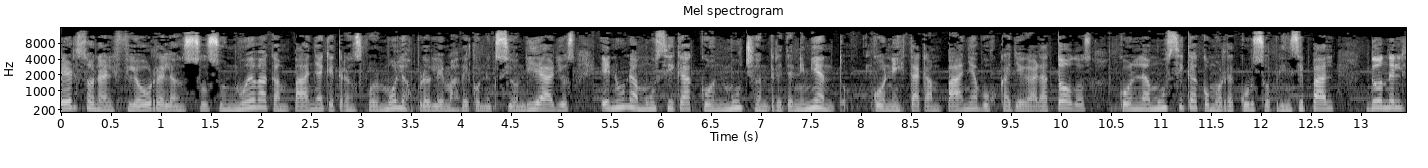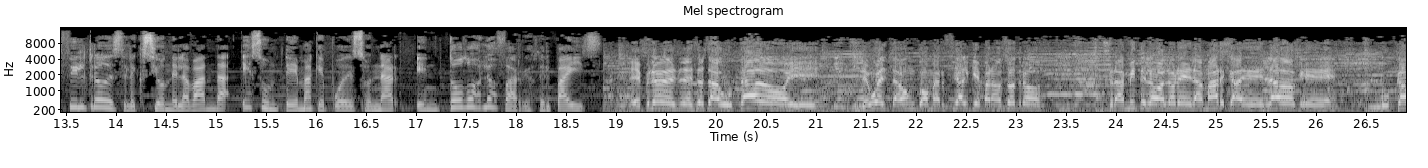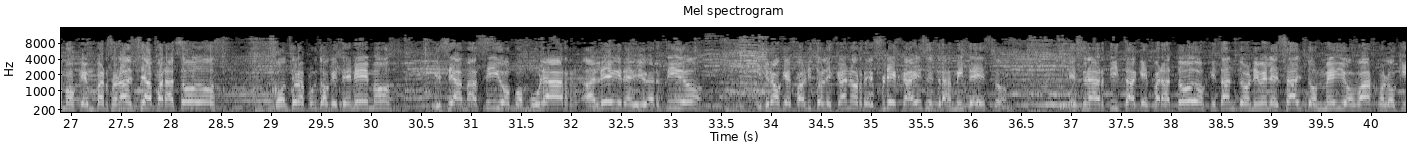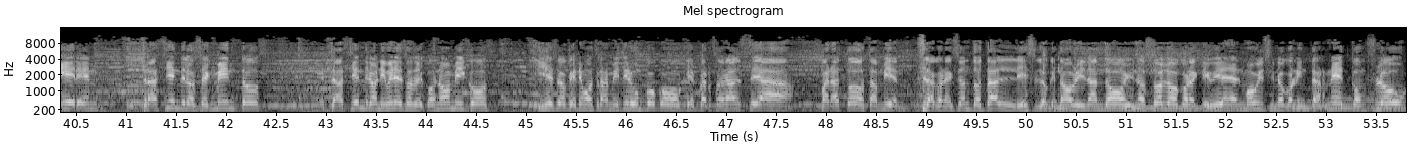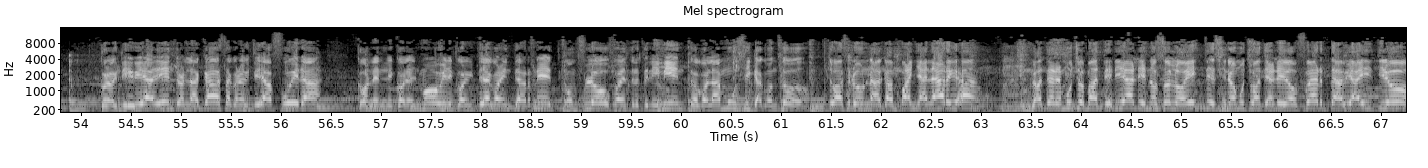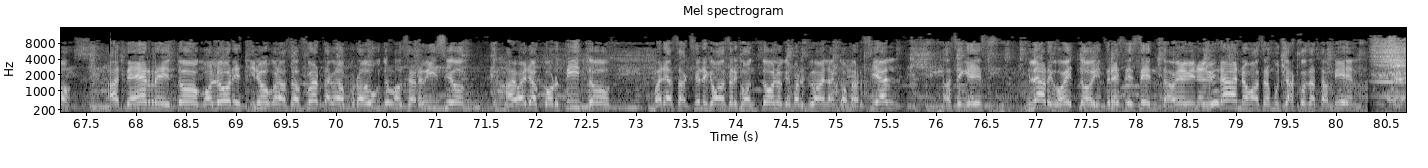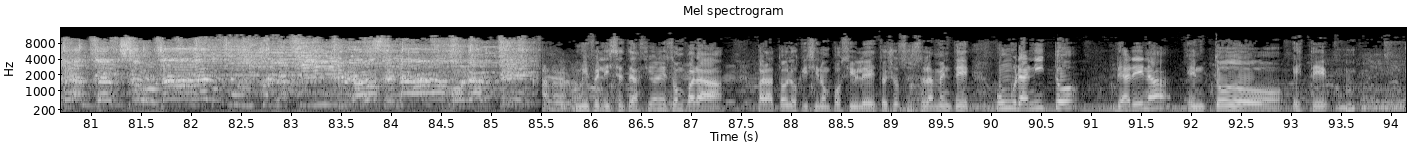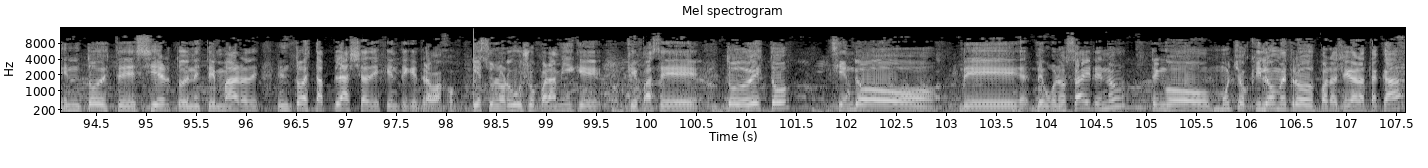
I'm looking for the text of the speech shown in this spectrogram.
Personal Flow relanzó su nueva campaña que transformó los problemas de conexión diarios en una música con mucho entretenimiento. Con esta campaña busca llegar a todos con la música como recurso principal, donde el filtro de selección de la banda es un tema que puede sonar en todos los barrios del país. Espero que les haya gustado y de vuelta un comercial que para nosotros transmite los valores de la marca, del lado que buscamos que un personal sea para todos con todos los productos que tenemos, que sea masivo, popular, alegre, divertido. Y creo que Pablito Lescano refleja eso y transmite eso. Es un artista que es para todos, que tanto los niveles altos, medios, bajos lo quieren, trasciende los segmentos, trasciende los niveles socioeconómicos y eso queremos transmitir un poco que personal sea para todos también. La conexión total es lo que estamos brindando hoy, no solo conectividad en el móvil, sino con internet, con flow, conectividad adentro en la casa, conectividad afuera, con el, con el móvil, conectada con internet, con flow, con entretenimiento, con la música, con todo. Esto va a ser una campaña larga, va a tener muchos materiales, no solo este, sino muchos materiales de oferta. Había ahí tiró ATR de todos colores, tiró con las ofertas, con los productos, con los servicios. Hay varios cortitos, varias acciones que vamos a hacer con todo lo que participamos en la comercial. Así que es largo esto y 360. Ahora viene el verano, vamos a hacer muchas cosas también. Mis felicitaciones son para, para todos los que hicieron posible esto. Yo soy solamente un granito de arena en todo este en todo este desierto, en este mar, en toda esta playa de gente que trabajó. Y es un orgullo para mí que, pase todo esto siendo de, de Buenos Aires, ¿no? Tengo muchos kilómetros para llegar hasta acá.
